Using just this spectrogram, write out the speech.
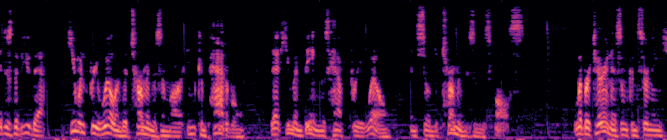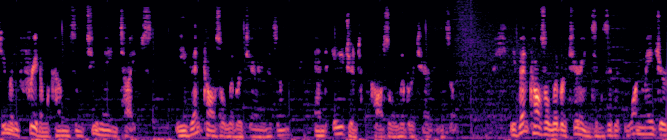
It is the view that human free will and determinism are incompatible, that human beings have free will, and so determinism is false. Libertarianism concerning human freedom comes in two main types event causal libertarianism and agent causal libertarianism. Event causal libertarians exhibit one major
